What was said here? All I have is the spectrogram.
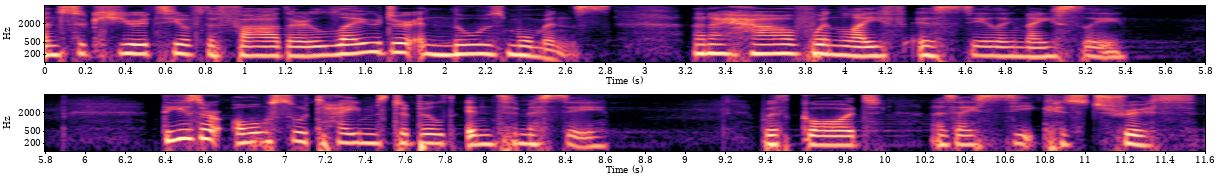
and security of the Father louder in those moments than I have when life is sailing nicely. These are also times to build intimacy with God as I seek His truth.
